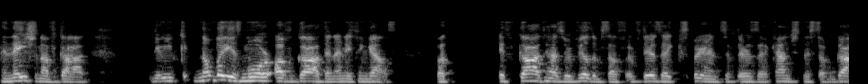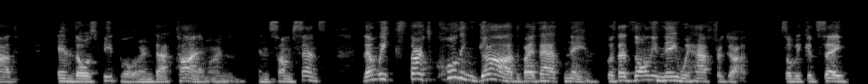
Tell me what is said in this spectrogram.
a nation of God. You, nobody is more of God than anything else. But if God has revealed Himself, if there's an experience, if there's a consciousness of God, in those people or in that time or in, in some sense, then we start calling God by that name because that's the only name we have for God. So we could say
